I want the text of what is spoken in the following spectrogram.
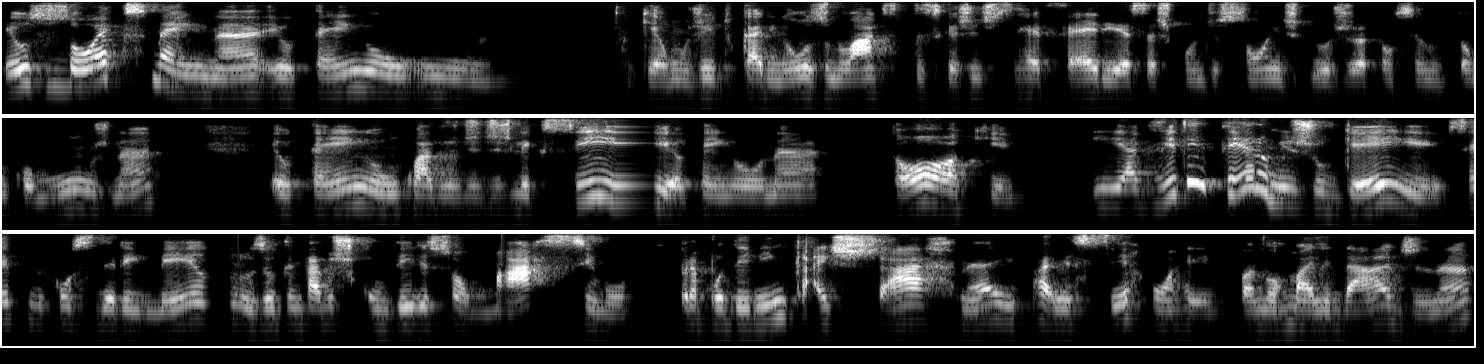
Eu sou X-Men, né? Eu tenho um que é um jeito carinhoso no Axis que a gente se refere a essas condições que hoje já estão sendo tão comuns, né? Eu tenho um quadro de dislexia, eu tenho, né, toque, e a vida inteira eu me julguei, sempre me considerei menos, eu tentava esconder isso ao máximo para poder me encaixar né, e parecer com a, com a normalidade. Né?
